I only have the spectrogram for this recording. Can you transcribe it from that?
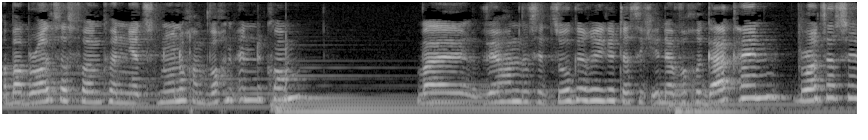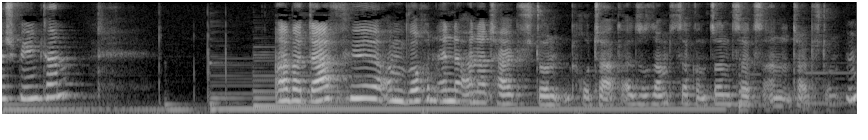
Aber Brawl Stars Folgen können jetzt nur noch am Wochenende kommen. Weil wir haben das jetzt so geregelt, dass ich in der Woche gar keinen Brawl Stars mehr spielen kann. Aber dafür am Wochenende anderthalb Stunden pro Tag. Also Samstag und Sonntags anderthalb Stunden.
